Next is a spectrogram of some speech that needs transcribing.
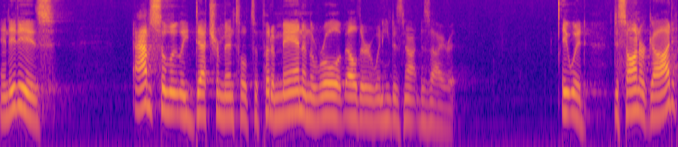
And it is absolutely detrimental to put a man in the role of elder when he does not desire it. It would dishonor God,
